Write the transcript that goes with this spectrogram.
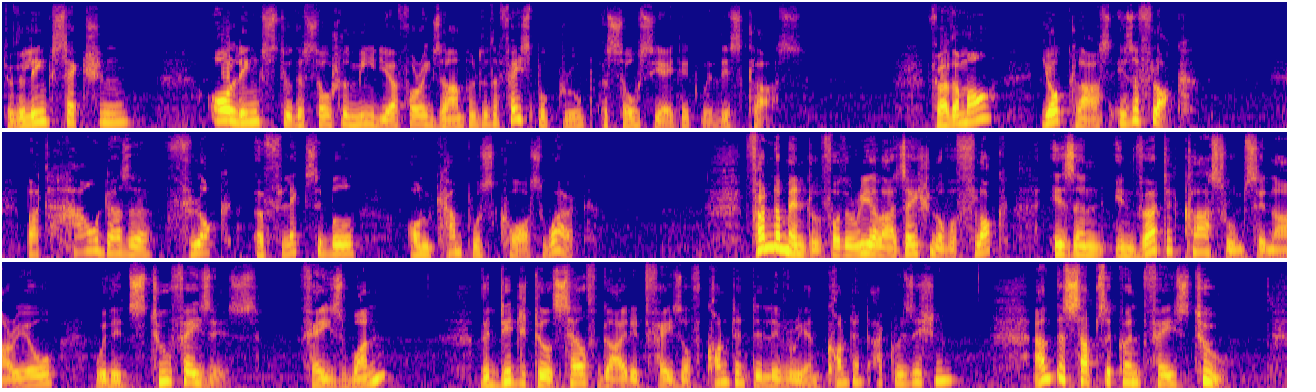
to the link section, or links to the social media, for example, to the Facebook group associated with this class. Furthermore, your class is a flock. But how does a flock, a flexible on-campus course work? Fundamental for the realization of a flock is an inverted classroom scenario with its two phases. Phase 1, the digital self-guided phase of content delivery and content acquisition, and the subsequent Phase 2,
